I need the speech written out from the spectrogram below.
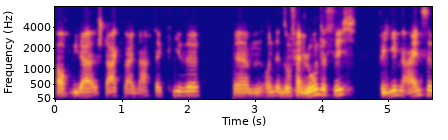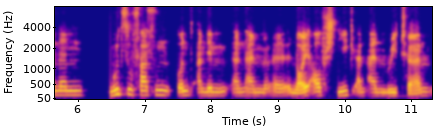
auch wieder stark sein nach der Krise. Ähm, und insofern lohnt es sich für jeden Einzelnen Mut zu fassen und an, dem, an einem äh, Neuaufstieg, an einem Return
